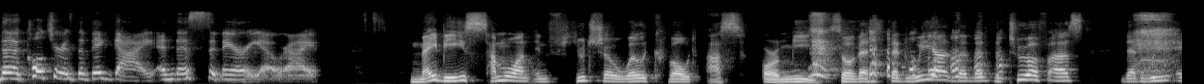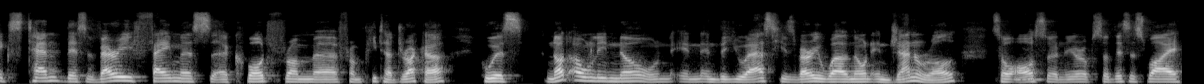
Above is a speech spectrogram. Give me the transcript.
the culture is the big guy in this scenario, right? Maybe someone in future will quote us or me, so that that we are that, that the two of us that we extend this very famous uh, quote from uh, from Peter Drucker, who is not only known in, in the US, he's very well known in general. So mm-hmm. also in Europe. So this is why,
